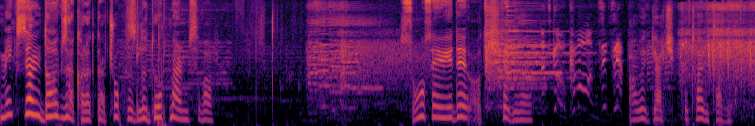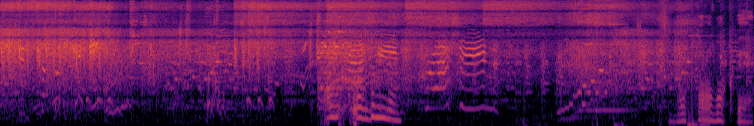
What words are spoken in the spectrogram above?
Max yani daha güzel karakter. Çok hızlı. 4 mermisi var. Son seviyede atışı da güzel. Abi gerçek kötü harita abi. Ay öldüm mü? Botlara bak be.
